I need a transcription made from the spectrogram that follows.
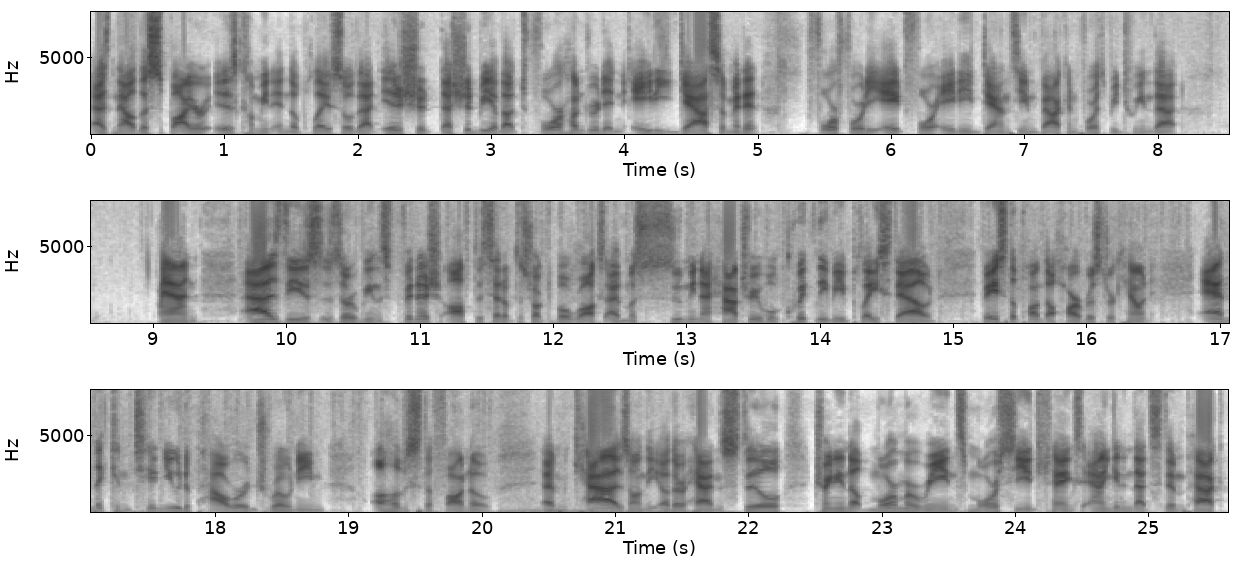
as now the Spire is coming into play. So that is should that should be about 480 gas a minute, 448, 480 dancing back and forth between that and as these Zerglings finish off the set of Destructible Rocks, I'm assuming a hatchery will quickly be placed down based upon the Harvester count and the continued power droning of Stephano. And Kas, on the other hand, still training up more Marines, more Siege tanks, and getting that stim pack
